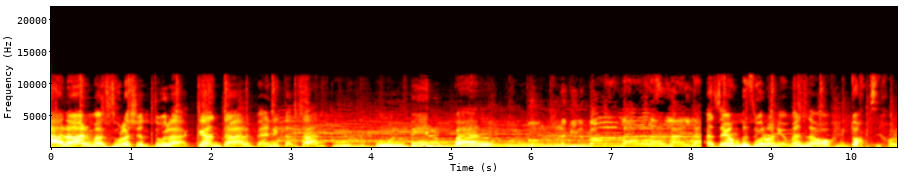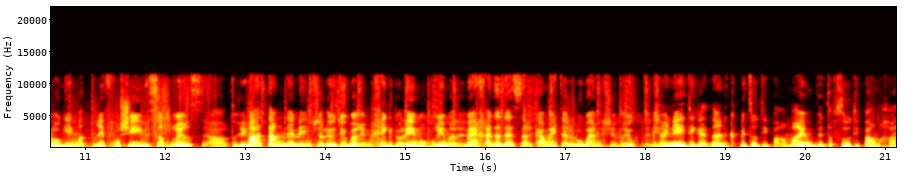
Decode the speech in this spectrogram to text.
אהלן, מזולה של טולה, כאן טל, ואני טלטל, בולבול בלבל. אז היום בזולה אני עומד לערוך ניתוח פסיכולוגי מטריף חושים, מסמרר שיער. מה ה thumbnail ים של היוטיוברים הכי גדולים אומרים עליהם? מ-1 עד 10 כמה התעללו בהם כשהם היו קטנים. כשאני הייתי קטן הקפיצו אותי פעמיים ותפסו אותי פעם אחת.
